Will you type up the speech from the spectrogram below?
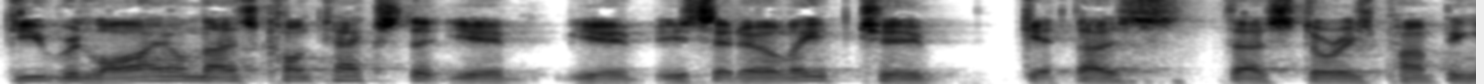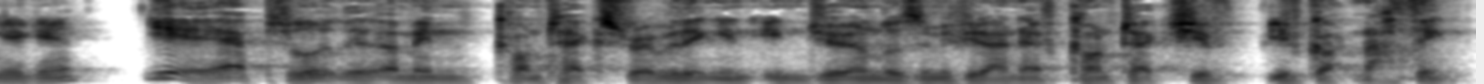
Do you rely on those contacts that you, you, you said earlier to get those those stories pumping again? Yeah, absolutely. I mean, contacts are everything in, in journalism. If you don't have contacts, you've you've got nothing.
